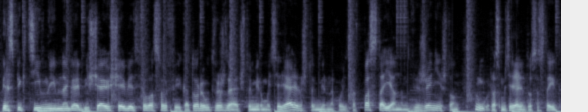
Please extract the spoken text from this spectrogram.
перспективная и многообещающая ветвь философии, которая утверждает, что мир материален, что мир находится в постоянном движении, что он, ну, раз материален, то состоит,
